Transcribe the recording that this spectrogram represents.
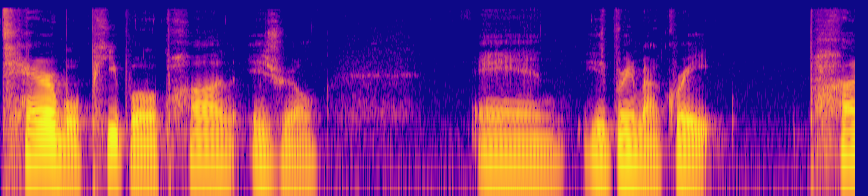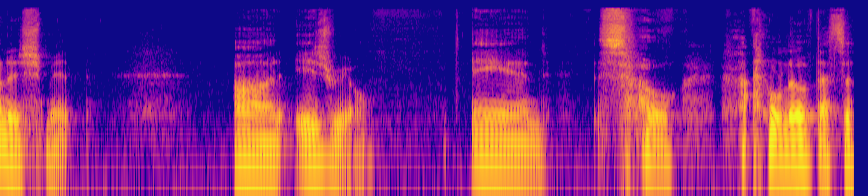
terrible people upon Israel, and he's bringing about great punishment on Israel. And so I don't know if that's a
